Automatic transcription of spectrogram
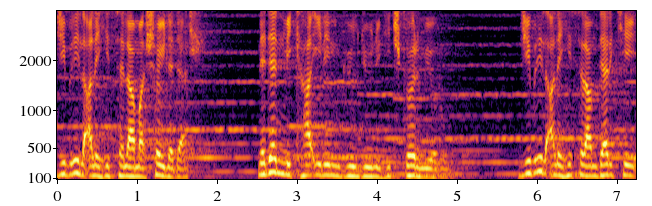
Cibril aleyhisselama şöyle der. Neden Mikail'in güldüğünü hiç görmüyorum? Cibril aleyhisselam der ki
